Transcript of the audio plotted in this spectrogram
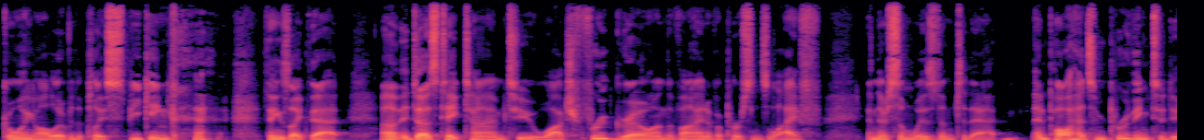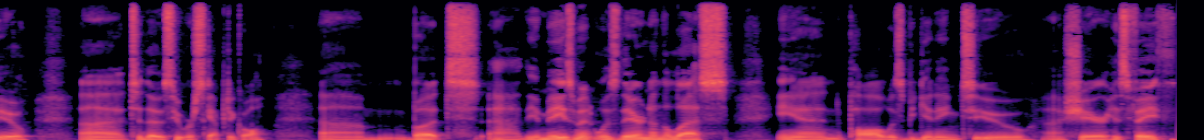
going all over the place speaking, things like that. Uh, it does take time to watch fruit grow on the vine of a person's life, and there's some wisdom to that. And Paul had some proving to do uh, to those who were skeptical. Um, but uh, the amazement was there nonetheless, and Paul was beginning to uh, share his faith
